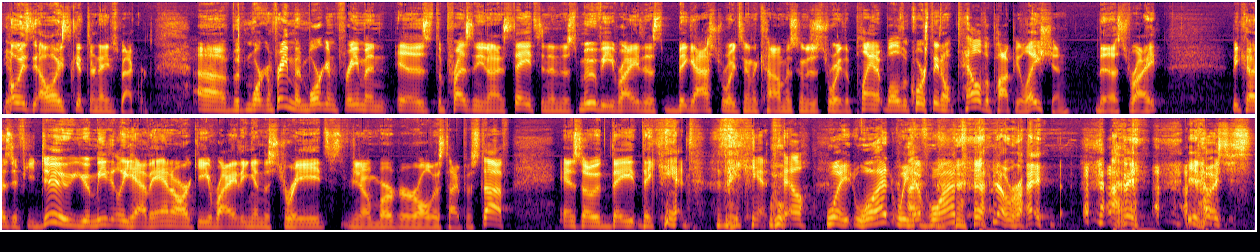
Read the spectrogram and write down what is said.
Yep. Always, always get their names backwards. Uh, but Morgan Freeman, Morgan Freeman is the president of the United States, and in this movie, right, this big asteroid's going to come, it's going to destroy the planet. Well, of course, they don't tell the population this, right? Because if you do, you immediately have anarchy, rioting in the streets, you know, murder, all this type of stuff. And so they they can't they can't tell. Wait, what? We have what? I know, right? I mean, you know, it's just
